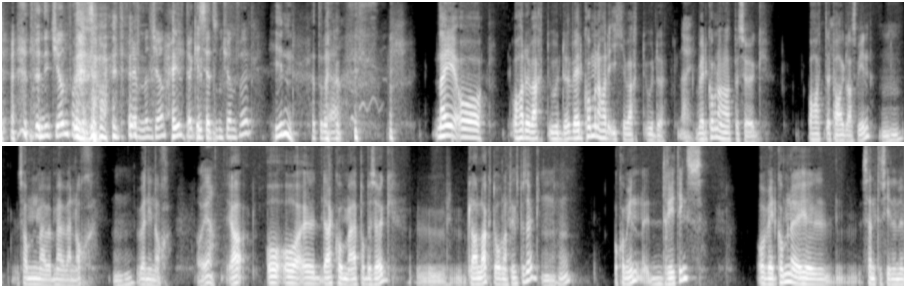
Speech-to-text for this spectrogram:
det er nytt kjønn, faktisk. Fremmed kjønn. Jeg har ikke sett sånt kjønn før. Hin, heter det. Ja. Nei, og, og hadde vært ute. Vedkommende hadde ikke vært ute. Vedkommende hadde hatt besøk og hatt et par glass vin Mhm. sammen med, med venner, Mhm. venninner. Oh, ja. Ja, og, og eh, der kom jeg på besøk, mm, planlagt overnattingsbesøk, Mhm. og kom inn, dritings. Og vedkommende eh, sendte sine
